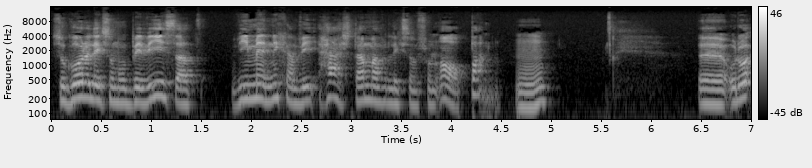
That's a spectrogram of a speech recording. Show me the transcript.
så går det liksom att bevisa att vi människan, vi härstammar liksom från apan. Mm. Eh, och då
